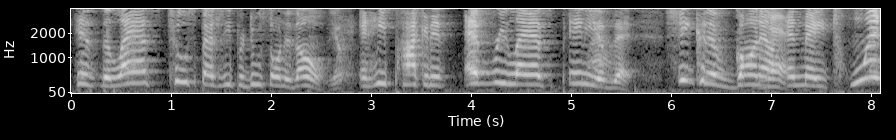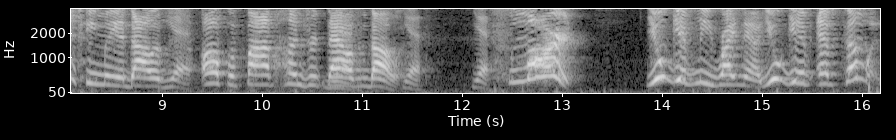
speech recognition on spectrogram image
his the last two specials he produced on his own, Yep. and he pocketed every last penny of that. She could have gone out Yes. and made twenty million dollars Yes. off of five hundred thousand dollars. Yes. Yes. Smart. You give me right now. You give if someone.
